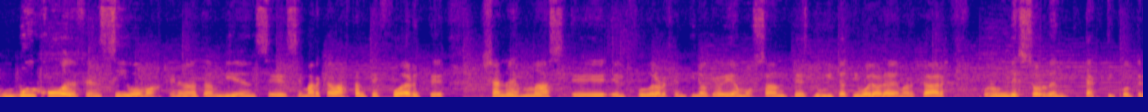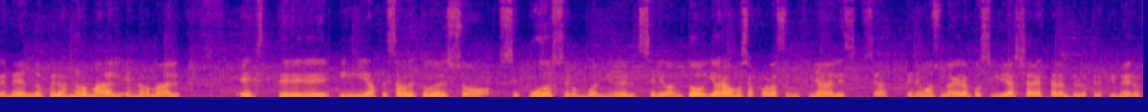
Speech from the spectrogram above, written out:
un buen juego defensivo más que nada también, se, se marca bastante fuerte. Ya no es más eh, el fútbol argentino que veíamos antes, dubitativo a la hora de marcar, con un desorden táctico tremendo, pero es normal, es normal. Este, y a pesar de todo eso, se pudo hacer un buen nivel, se levantó. Y ahora vamos a jugar las semifinales. O sea, tenemos una gran posibilidad ya de estar entre los tres primeros.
